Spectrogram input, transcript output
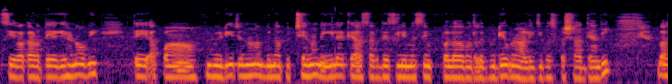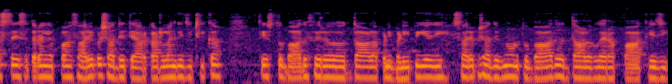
ਸੇਵਾ ਕਰਦੇ ਹੈਗੇ ਹੈ ਨਾ ਉਹ ਵੀ। ਤੇ ਆਪਾਂ ਵੀਡੀਓ 'ਚ ਉਹਨਾਂ ਨੂੰ ਬਿਨਾਂ ਪੁੱਛੇ ਨਾ ਨਹੀਂ ਲੈ ਕੇ ਆ ਸਕਦੇ, ਇਸ ਲਈ ਮੈਂ ਸਿੰਪਲ ਮਤਲਬ ਵੀਡੀਓ ਬਣਾ ਲਈ ਜੀ ਬਸ ਪ੍ਰਸ਼ਾਦਿਆਂ ਦੀ। ਬਸ ਇਸ ਤਰ੍ਹਾਂ ਹੀ ਆਪਾਂ ਸਾਰੇ ਪ੍ਰਸ਼ਾਦੇ ਤਿਆਰ ਕਰ ਲਾਂਗੇ ਜੀ, ਠੀਕ ਆ? ਤੇ ਉਸ ਤੋਂ ਬਾਅਦ ਫਿਰ ਦਾਲ ਆਪਣੀ ਬਣੀ ਪਈ ਹੈ ਜੀ। ਸਾਰੇ ਪ੍ਰਸ਼ਾਦੇ ਬਣਾਉਣ ਤੋਂ ਬਾਅਦ ਦਾਲ ਵਗੈਰਾ ਪਾ ਕੇ ਜੀ,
